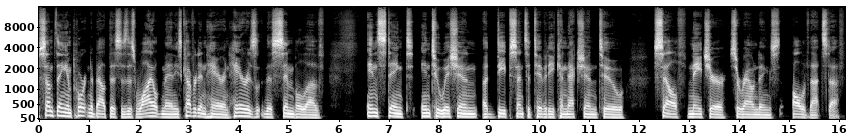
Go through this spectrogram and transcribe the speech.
something important about this is this wild man, he's covered in hair, and hair is this symbol of instinct, intuition, a deep sensitivity, connection to self, nature, surroundings, all of that stuff.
